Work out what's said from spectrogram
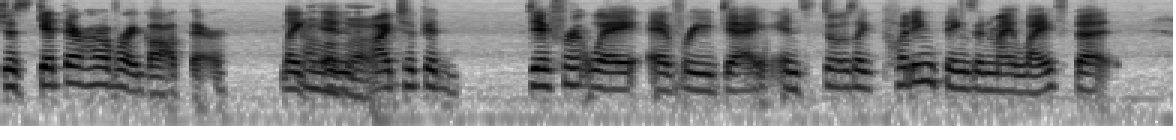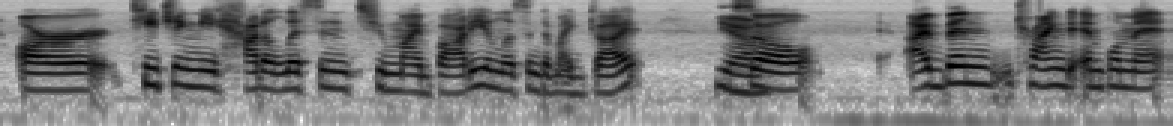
just get there however I got there. Like, I and that. I took a different way every day. And so it was like putting things in my life that are teaching me how to listen to my body and listen to my gut. Yeah. So I've been trying to implement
